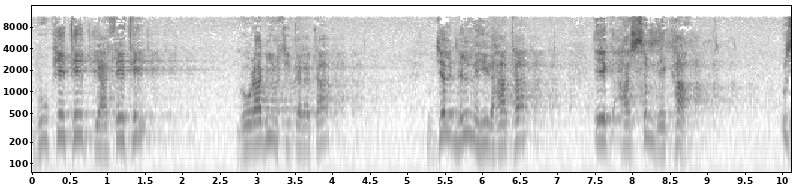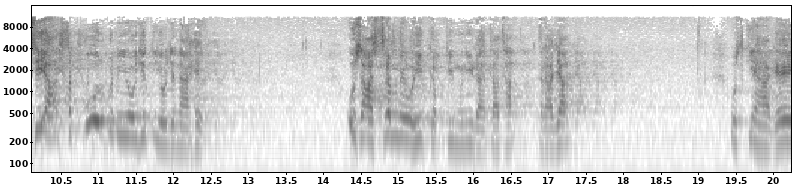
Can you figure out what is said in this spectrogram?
भूखे थे, प्यासे थे, घोड़ा भी उसी तरह था। जल मिल नहीं रहा था। एक आश्रम देखा। उसी आश्रम, पूर्व नियोजित योजना है। उस आश्रम में वही कपटी मुनि रहता था, राजा। उसके यहाँ गए,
